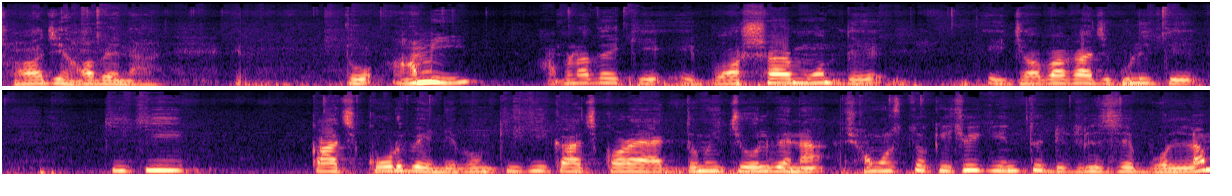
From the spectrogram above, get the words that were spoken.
সহজে হবে না। তো আমি আপনাদেরকে এই বর্ষার মধ্যে এই জবা গাছগুলিতে কি কি কাজ করবেন এবং কি কি কাজ করা একদমই চলবে না, সমস্ত কিছুই কিন্তু ডিটেলসে বললাম।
